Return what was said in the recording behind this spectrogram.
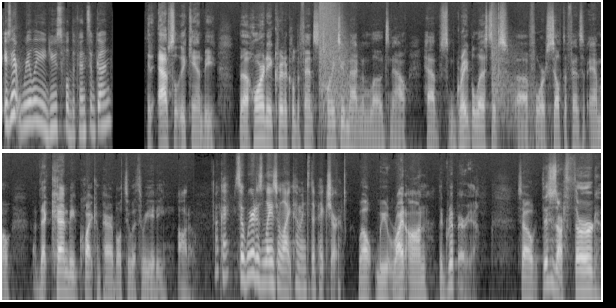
Is it really a useful defensive gun? It absolutely can be. The Hornady Critical Defense 22 Magnum loads now have some great ballistics uh, for self-defensive ammo that can be quite comparable to a 380 auto. Okay, so where does LaserLyte come into the picture? Well, we right on the grip area. So this is our third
